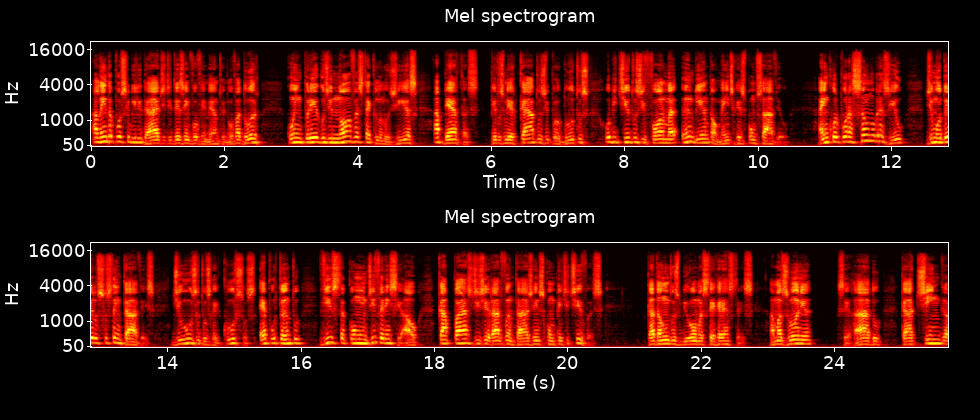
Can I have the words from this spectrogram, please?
além da possibilidade de desenvolvimento inovador com empregos de novas tecnologias abertas pelos mercados de produtos obtidos de forma ambientalmente responsável. A incorporação no Brasil de modelos sustentáveis de uso dos recursos é, portanto, vista como um diferencial capaz de gerar vantagens competitivas. Cada um dos biomas terrestres, Amazônia, Cerrado, Caatinga,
